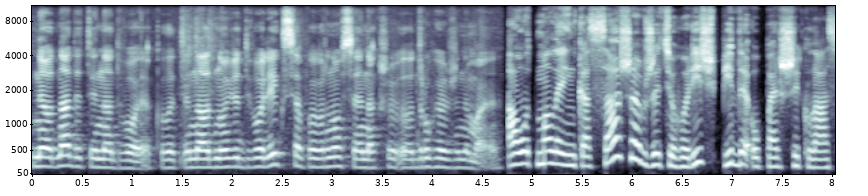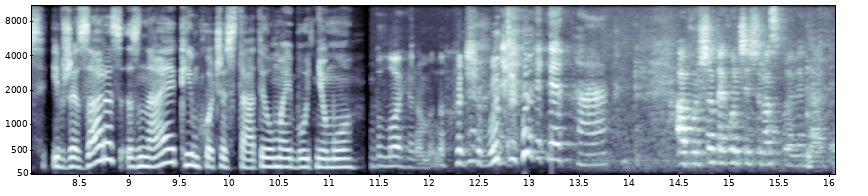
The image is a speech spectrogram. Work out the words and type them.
не одна дитина, а двоє. Коли ти на одну відволікся, повернувся, інакше е, другої вже немає. А от маленька Саша вже цьогоріч піде у перший клас і вже зараз знає, ким хоче стати у майбутньому. Блогером вона хоче бути. А про що ти хочеш розповідати?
